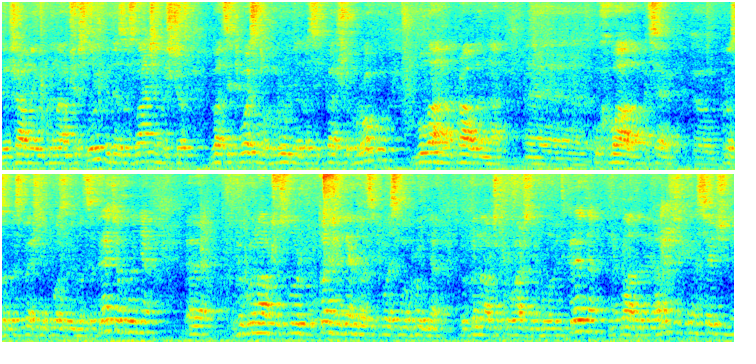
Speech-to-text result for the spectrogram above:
Державної виконавчої служби, де зазначено, що 28 грудня 2021 року була направлена е, ухвала е, про забезпечення позовів 23 грудня е, виконавчу службу. В той же день, 28 грудня, виконавче провадження було відкрите, накладений арешт, на сьогоднішній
